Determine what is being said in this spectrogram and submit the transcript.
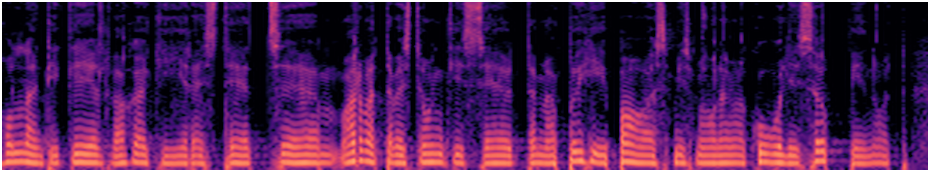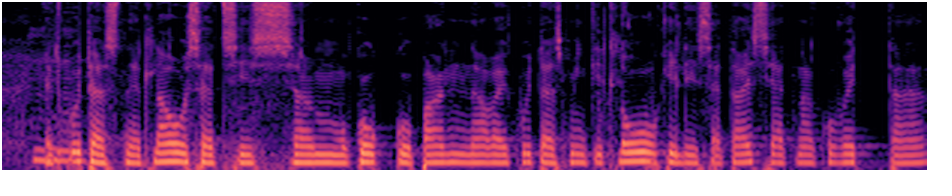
hollandi keelt väga kiiresti, et see arvatavasti ongi see, ütleme, põhibaas, mis me oleme koolis õppinud mm. -hmm. et mhm. kuidas need laused siis um, kokku panna või kuidas mingid loogilised asjad nagu võtta.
